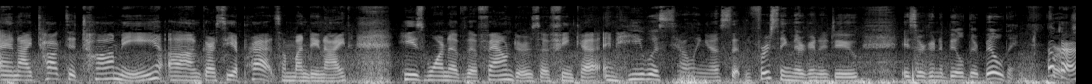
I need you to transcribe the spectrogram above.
And I talked to Tommy um, Garcia Prats on Monday night. He's one of the founders of Finca, and he was telling us that the first thing they're going to do is they're going to build their building first, Okay.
